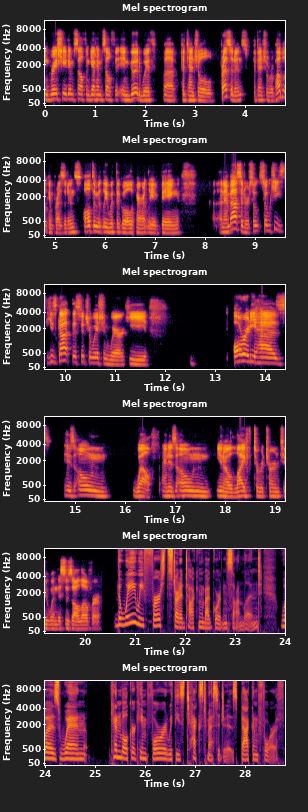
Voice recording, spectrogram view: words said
ingratiate himself and get himself in good with uh, potential presidents, potential Republican presidents, ultimately with the goal apparently of being an ambassador. So, so he's he's got this situation where he already has his own wealth and his own, you know, life to return to when this is all over. The way we first started talking about Gordon Sondland was when Ken Volker came forward with these text messages back and forth.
